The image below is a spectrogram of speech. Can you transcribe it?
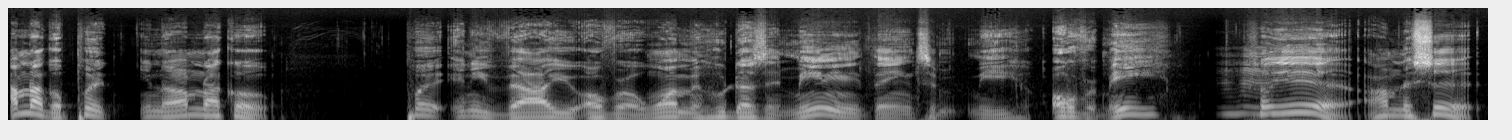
I'm not gonna put. You know, I'm not gonna put any value over a woman who doesn't mean anything to me over me. So yeah, I'm the shit.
